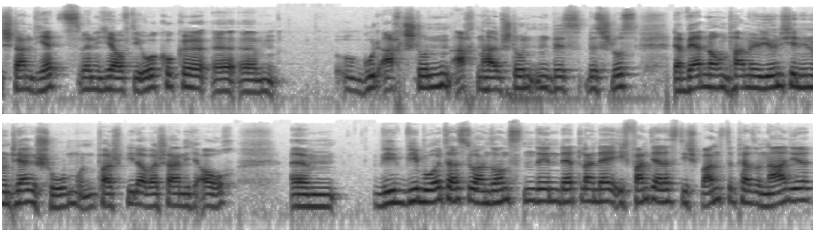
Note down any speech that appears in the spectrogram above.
Stand jetzt, wenn ich hier auf die Uhr gucke, äh, ähm, gut acht Stunden, achteinhalb Stunden bis, bis Schluss. Da werden noch ein paar Millionchen hin und her geschoben und ein paar Spieler wahrscheinlich auch. Ähm, wie, wie beurteilst du ansonsten den Deadline Day? Ich fand ja, dass die spannendste Personalie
